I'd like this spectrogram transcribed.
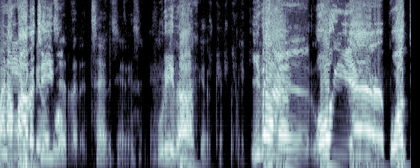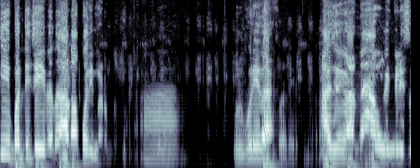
பண்ணி நம்ம அதை செய்வோம். சரி சரி சரி. புரியுதா. இத ரோகிய போத்தியப்படுத்தி செய்யறது அலோபதி மருந்து. புரியுதா? புரியுது. அது அதான் அவங்க இங்கிலீஷ்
